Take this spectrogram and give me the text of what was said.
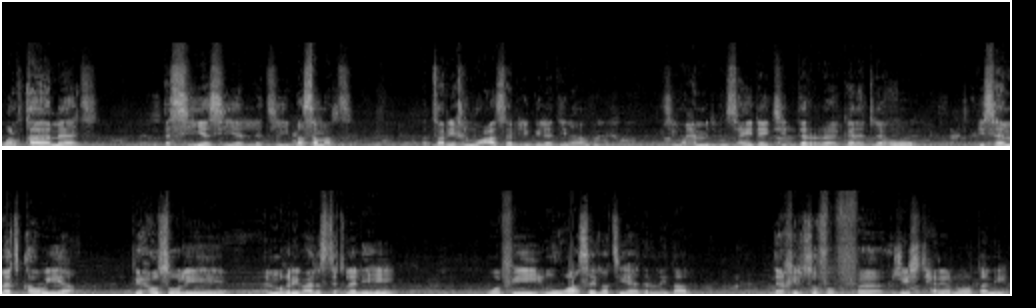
والقامات السياسية التي بصمت التاريخ المعاصر لبلادنا. سي محمد بن سعيد يتدر كانت له إسهامات قوية في حصول المغرب على استقلاله. وفي مواصلة هذا النضال داخل صفوف جيش التحرير الوطني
